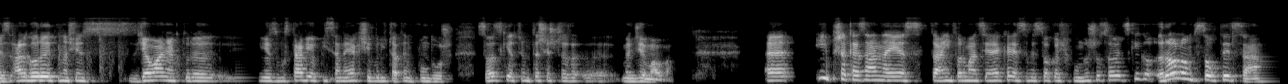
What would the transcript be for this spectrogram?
z algorytmu, no z działania, które jest w ustawie opisane, jak się wylicza ten fundusz sowiecki, o czym też jeszcze będzie mowa. I przekazana jest ta informacja, jaka jest wysokość funduszu sołeckiego. Rolą sołtysa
